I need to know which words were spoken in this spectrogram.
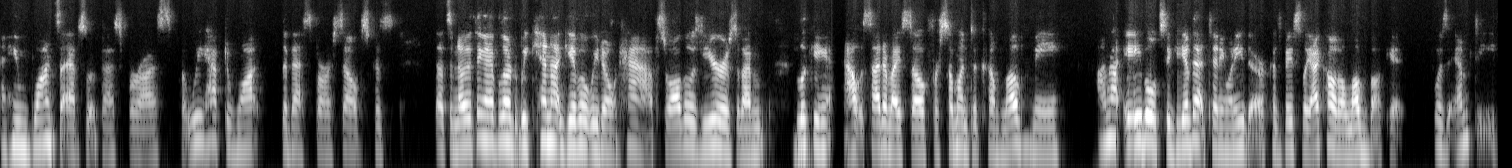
And he wants the absolute best for us. But we have to want the best for ourselves because that's another thing I've learned. We cannot give what we don't have. So all those years that I'm looking outside of myself for someone to come love me, I'm not able to give that to anyone either because basically I call it a love bucket was empty.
